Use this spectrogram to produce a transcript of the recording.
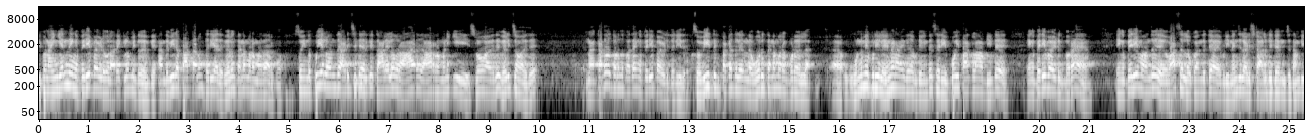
இப்போ நான் இங்கேருந்து எங்கள் பெரியப்பா வீடு ஒரு அரை கிலோமீட்டர் இருக்கு. அந்த வீடை பார்த்தாலும் தெரியாது. வெறும் தென்னை மரமாக தான் இருக்கும். ஸோ இந்த புயல் வந்து அடிச்சுட்டே இருக்கு. காலையில் ஒரு ஆறு ஆறரை மணிக்கு ஸ்லோவாகுது வெளிச்சம் வருது. நான் கதவை திறந்து பார்த்தா எங்கள் பெரியப்பா வீடு தெரியுது. ஸோ வீட்டுக்கு பக்கத்தில் இருந்த ஒரு தென்னை மரம் கூட இல்லை. ஒன்றுமே புரியல. என்னடா இது அப்படின்ட்டு சரி போய் பார்க்கலாம் அப்படின்ட்டு எங்கள் பெரியப்பா வீட்டுக்கு போகிறேன் எங்கள் பெரியம்மா வந்து வாசலில் உட்காந்துட்டு இப்படி நெஞ்சில் அடிச்சுட்டு அழுதுகிட்டே இருந்துச்சு. தம்பி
